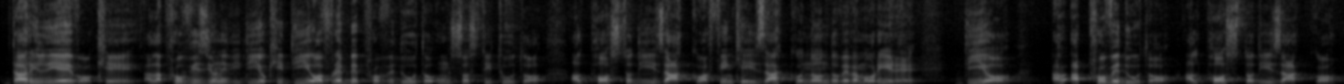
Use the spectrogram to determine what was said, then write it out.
dà rilievo che alla provvisione di Dio, che Dio avrebbe provveduto un sostituto al posto di Isacco affinché Isacco non doveva morire. Dio ha, provveduto al posto di Isacco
